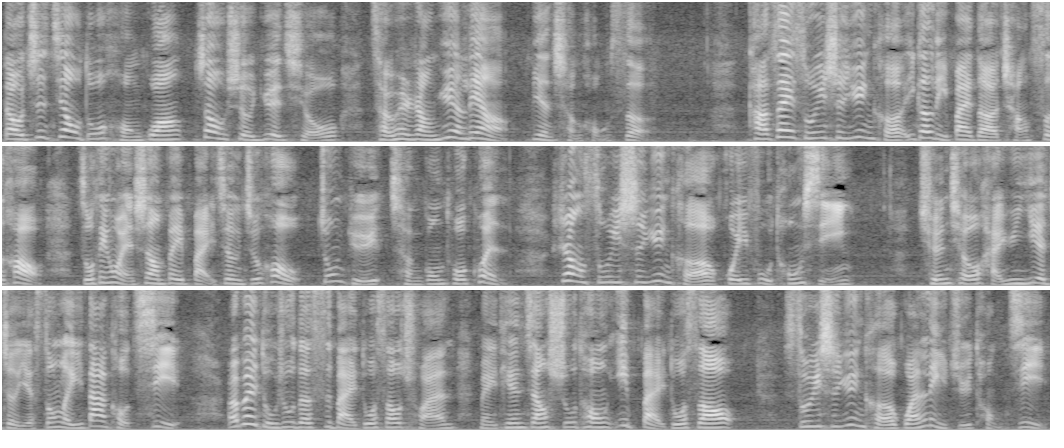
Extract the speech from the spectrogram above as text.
导致较多红光照射月球，才会让月亮变成红色。卡在苏伊士运河一个礼拜的长赐号，昨天晚上被摆正之后，终于成功脱困，让苏伊士运河恢复通行。全球海运业者也松了一大口气，而被堵住的四百多艘船，每天将疏通一百多艘。苏伊士运河管理局统计，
